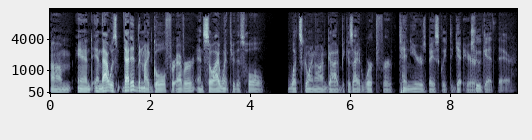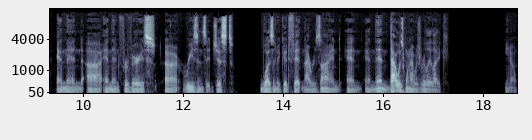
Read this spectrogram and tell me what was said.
um, and and that was that had been my goal forever. And so I went through this whole what's going on, God, because I had worked for ten years basically to get here. To get there, and then uh, and then for various uh, reasons, it just wasn't a good fit and I resigned and and then that was when I was really like you know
